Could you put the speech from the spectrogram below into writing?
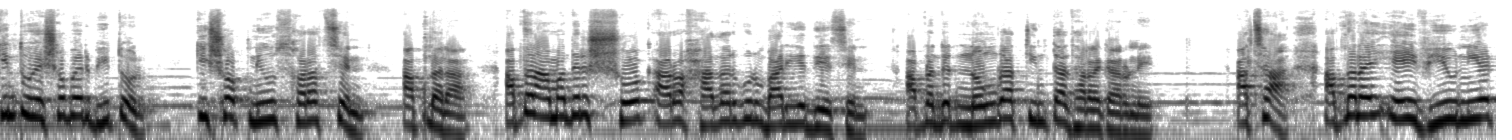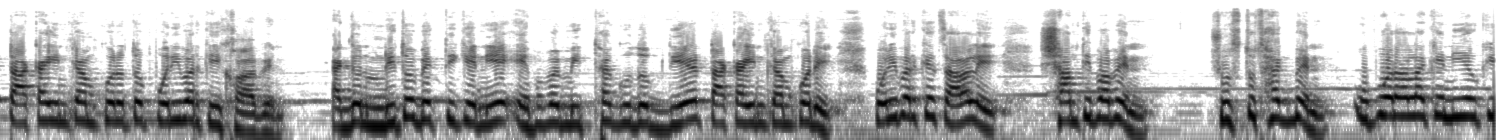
কিন্তু এসবের ভিতর কি সব নিউজ ছড়াচ্ছেন আপনারা? আপনারা আমাদের শোক আরও হাজার গুণ বাড়িয়ে দিয়েছেন আপনাদের নোংরা চিন্তাধারার কারণে। আচ্ছা আপনারা এই ভিউ নিয়ে টাকা ইনকাম করে তো পরিবারকেই খাওয়াবেন। একজন মৃত ব্যক্তিকে নিয়ে এভাবে মিথ্যা গুদব দিয়ে টাকা ইনকাম করে পরিবারকে চালালে শান্তি পাবেন, সুস্থ থাকবেন, উপরওয়ালাকে নিয়েও কি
